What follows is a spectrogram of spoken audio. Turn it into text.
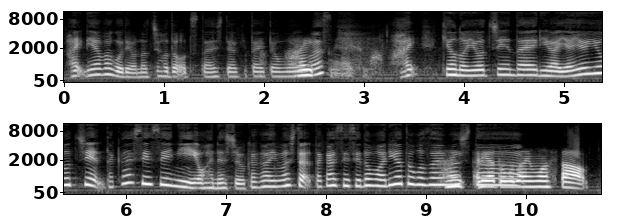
はい、電話番号では後ほどお伝えしておきたいと思います。はい、ますはい、今日の幼稚園代理は弥生幼稚園高橋先生にお話を伺いました。高橋先生どうもありがとうございました。ありがとうございました。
